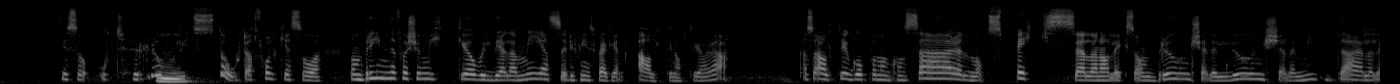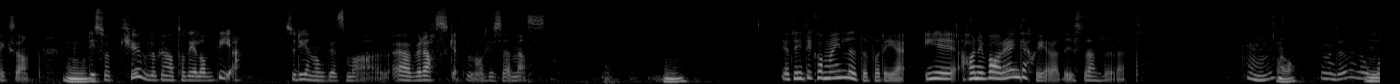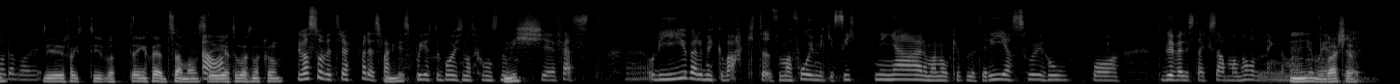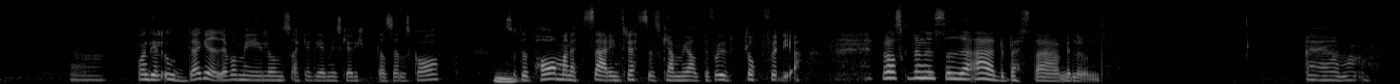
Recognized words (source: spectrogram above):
Det är så otroligt stort att folk är så, de brinner för så mycket och vill dela med sig. Det finns verkligen alltid något att göra. Alltså alltid att gå på någon konsert eller något spex eller någon liksom brunch eller lunch eller middag eller liksom. Det är så kul att kunna ta del av det. Så det är nog det som har överraskat eller vad man ska säga mest. Jag tänkte komma in lite på det. Är, har ni varit engagerade i studentlivet? Mm. Ja. Men det har vi nog Mm. båda varit. Vi har ju faktiskt varit engagerade tillsammans Ja. i Göteborgs nation. Det var så vi träffades Mm. faktiskt på Göteborgs nations Mm. novishfest. Eh, Och det ger ju väldigt mycket att vara aktiv för man får ju mycket sittningar och man åker på lite resor ihop och det blir väldigt stark sammanhållning när man Mm, engagerar sig. Eh, Och en del udda grejer. Jag var med i Lunds akademiska ryttarsällskap. Mm. Så typ har man ett särintresse så kan man ju alltid få utlopp för det. Vad skulle ni säga är det bästa med Lund? Um,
